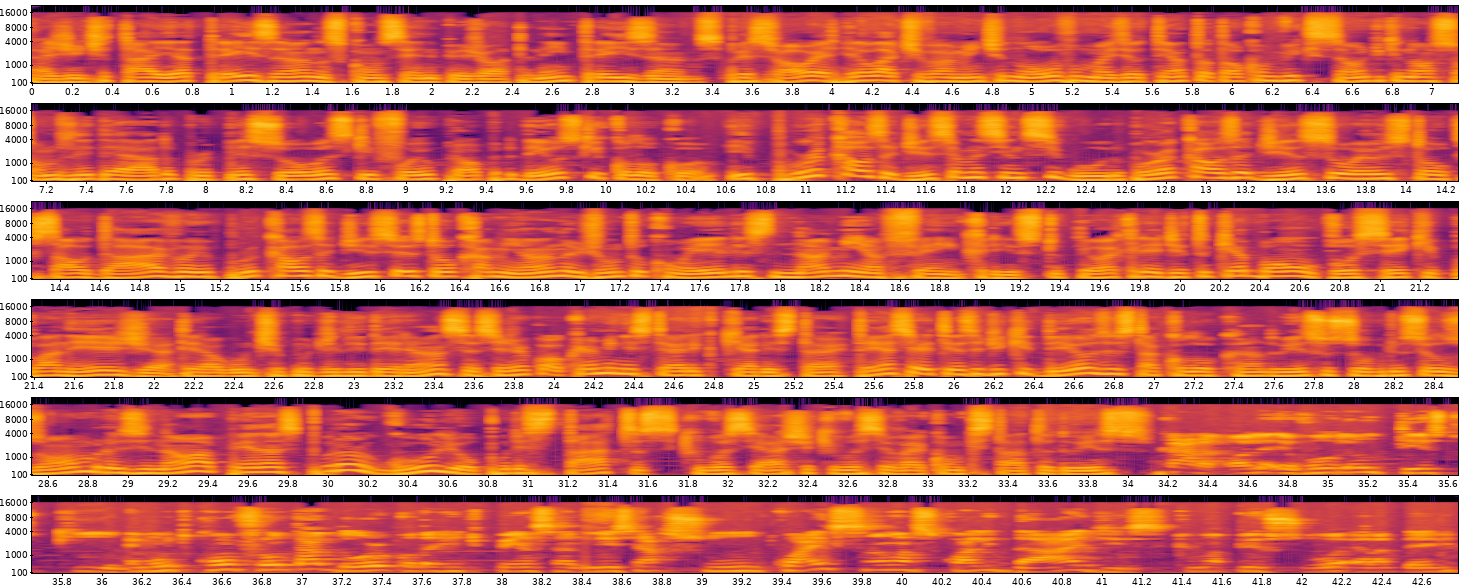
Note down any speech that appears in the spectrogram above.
A gente tá aí há três anos com o CNPJ, nem três anos. O pessoal é relativamente novo, mas eu tenho a total convicção de que nós somos liderados por pessoas que foi o próprio Deus que colocou. E por causa disso eu me sinto seguro. Por causa disso eu estou saudável e por causa disso eu estou caminhando junto com eles na minha fé em Cristo. Eu acredito que é bom você que planeja ter algum tipo de liderança, seja qualquer ministério que queira estar, tenha certeza de que Deus está colocando isso sobre os seus ombros e não apenas por orgulho ou por status que você acha que você vai conquistar tudo isso. Cara, olha, eu vou ler um texto que é muito confrontador quando a gente pensa nesse assunto. Quais são as qualidades que uma pessoa ela deve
